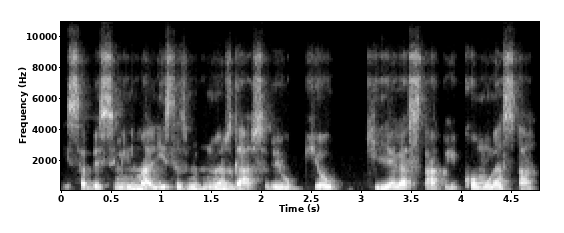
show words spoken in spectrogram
e saber ser minimalista nos meus gastos, saber o que eu queria gastar e como gastar.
